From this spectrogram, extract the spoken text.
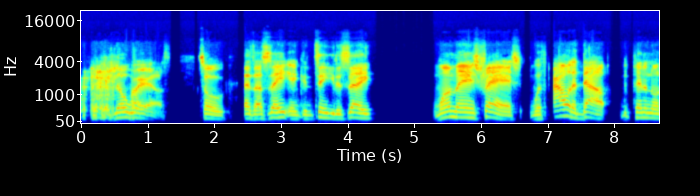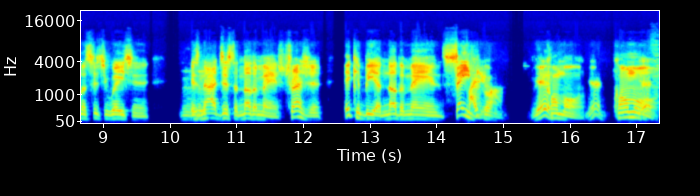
nowhere else. So, as I say and continue to say, one man's trash, without a doubt, depending on the situation, is Mhm. not just another man's treasure. It could be another man's savior. lifeline. Yeah. Come on. Yeah. Come on. Yeah.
